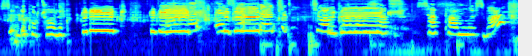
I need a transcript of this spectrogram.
seni de kurtardık. Düdüt, düdüt, düdüt. Şap, şapkamız var.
